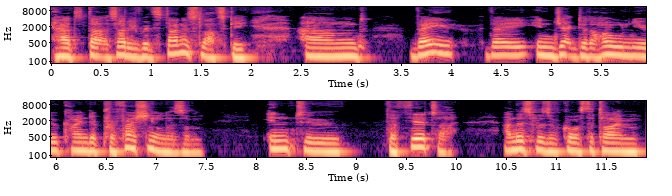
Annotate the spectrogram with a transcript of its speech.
had studied with Stanislavski, and they they injected a whole new kind of professionalism into the theatre, and this was, of course, the time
